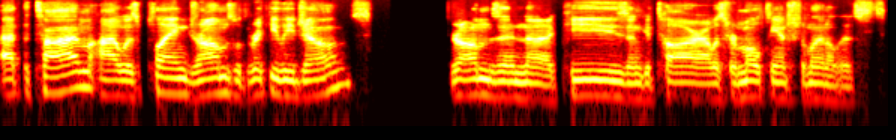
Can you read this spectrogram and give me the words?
at the time, I was playing drums with Rickie Lee Jones, drums and uh, keys and guitar. I was her multi instrumentalist.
